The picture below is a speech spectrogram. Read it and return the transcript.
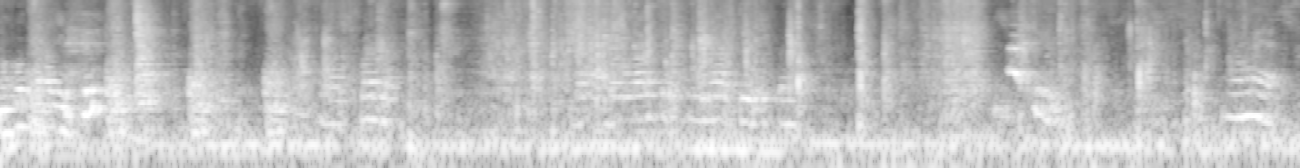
Mangkot na kayo. Pala. Bawasan po natin ito. Mamaya.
